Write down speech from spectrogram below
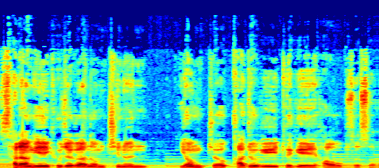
사랑의 교제가 넘치는 영적 가족이 되게 하옵소서.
